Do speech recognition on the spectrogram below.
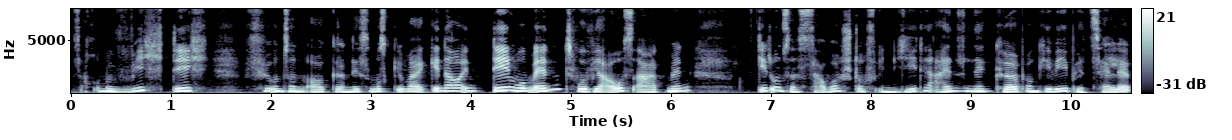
ist auch immer wichtig für unseren Organismus, weil genau in dem Moment, wo wir ausatmen, geht unser Sauerstoff in jede einzelne Körper- und Gewebezelle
